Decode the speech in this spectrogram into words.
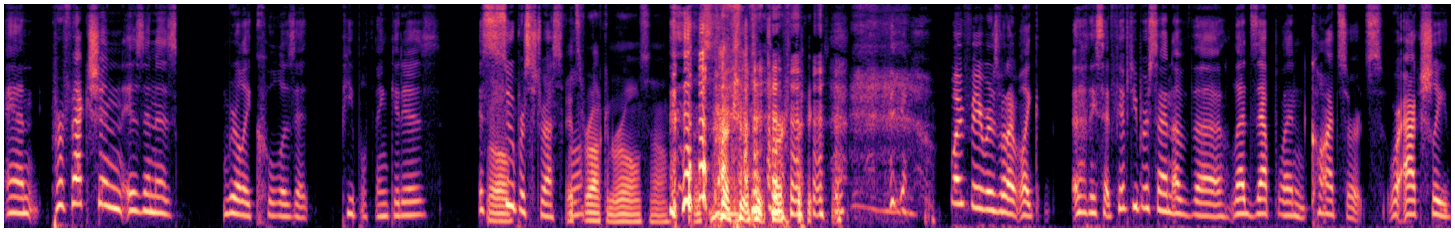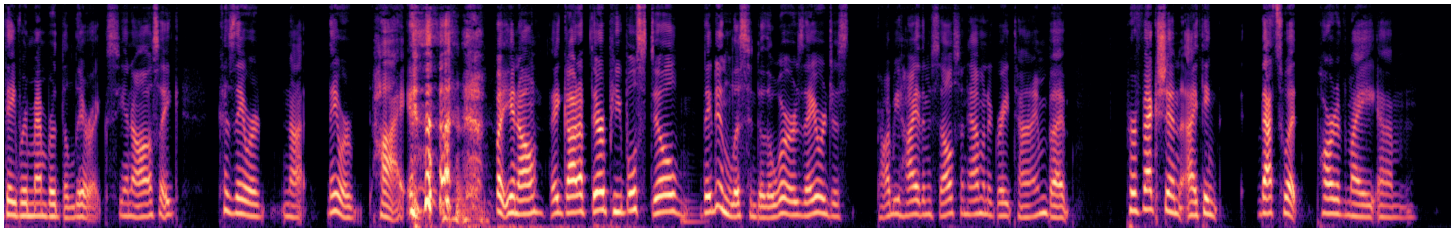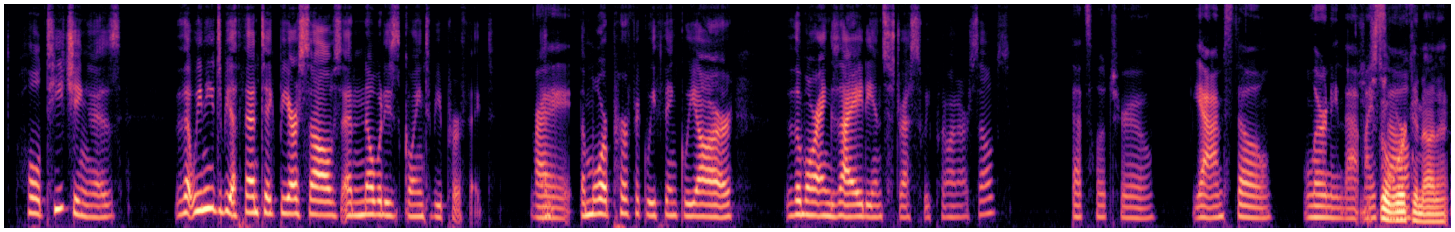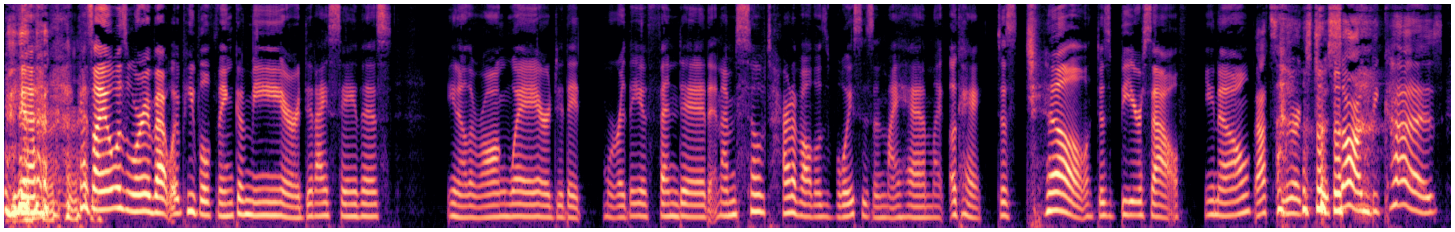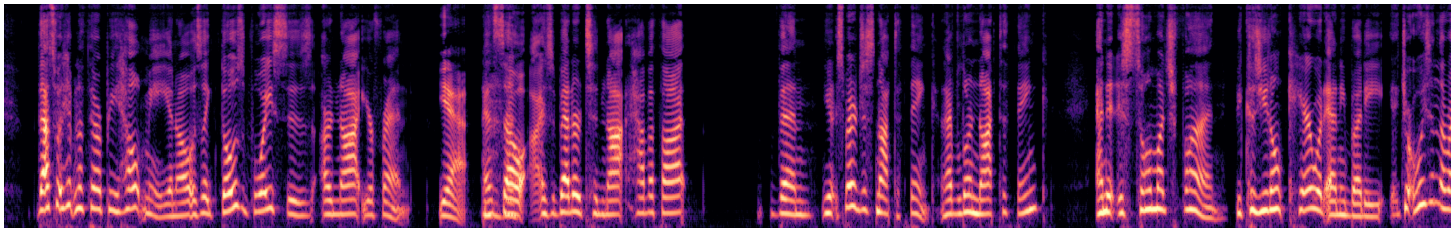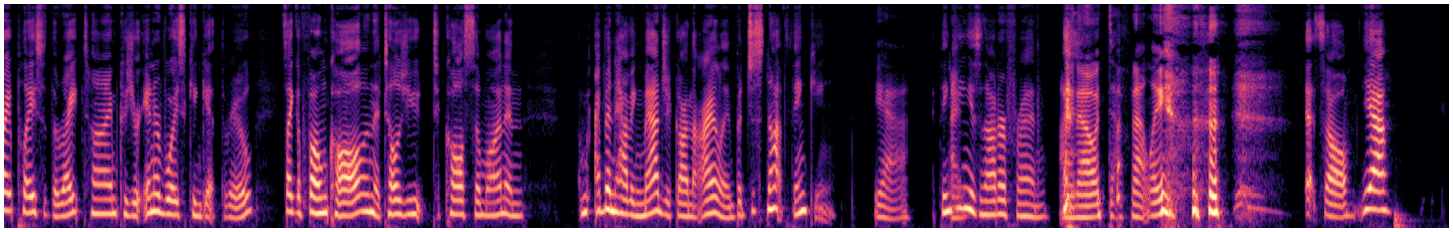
And perfection isn't as really cool as it people think it is. It's Well, super stressful. It's rock and roll, so it's not going to be perfect. My favorite is when I'm like, uh, they said 50% of the Led Zeppelin concerts were actually, they remembered the lyrics. You know, I was like, because they were not, they were high. but, you know, they got up there, people still, Mm. they didn't listen to the words. They were just probably high themselves and having a great time. But perfection, I think that's what part of my um, whole teaching is that we need to be authentic, be ourselves, and nobody's going to be perfect. And Right. the more perfect we think we are, the more anxiety and stress we put on ourselves. That's so true. Yeah, I'm still learning that She's myself. still working on it. yeah, because I always worry about what people think of me, or did I say this, you know, the wrong way, or did it were they offended? And I'm so tired of all those voices in my head. I'm like, okay, just chill, just be yourself. You know? That's lyrics to a song because that's what hypnotherapy helped me. You know, it was like those voices are not your friend. Yeah. And so it's better to not have a thought than, you know, it's better just not to think. And I've learned not to think. And it is so much fun because you don't care what anybody, you're always in the right place at the right time because your inner voice can get through. It's like a phone call and it tells you to call someone. And I mean, I've been having magic on the island, but just not thinking. yeah, Thinking is not our friend. I know definitely. Uh, So yeah,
